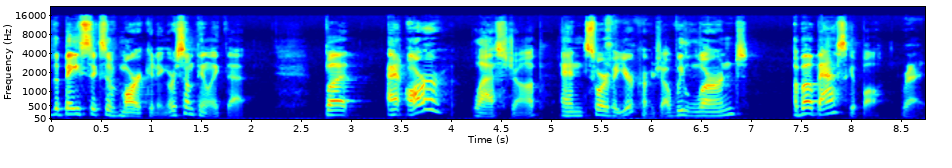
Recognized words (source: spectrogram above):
the basics of marketing, or something like that. But at our last job, and sort of at your current job, we learned about basketball. Right.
